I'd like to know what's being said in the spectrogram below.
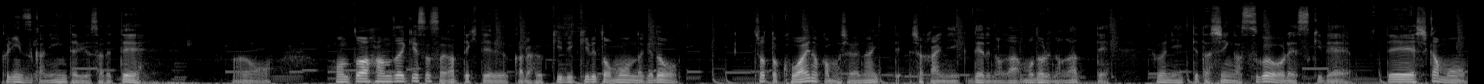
国塚にインタビューされてあの本当は犯罪係数下がってきてるから復帰できると思うんだけどちょっと怖いのかもしれないって社会に出るのが戻るのがって風に言ってたシーンがすごい俺好きで。でしかも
